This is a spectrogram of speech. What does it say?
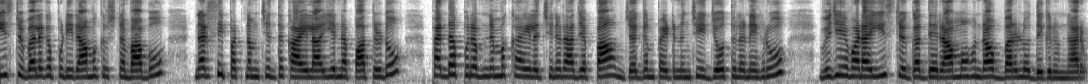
ఈస్ట్ వెలగపూడి రామకృష్ణ బాబు నర్సీపట్నం చింతకాయల అయ్యన్న పాత్రుడు పెద్దాపురం నిమ్మకాయల చినరాజప్ప జగ్గంపేట నుంచి జ్యోతుల నెహ్రూ విజయవాడ ఈస్ట్ గద్దె రామ్మోహన్ రావు బరిలో దిగనున్నారు.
